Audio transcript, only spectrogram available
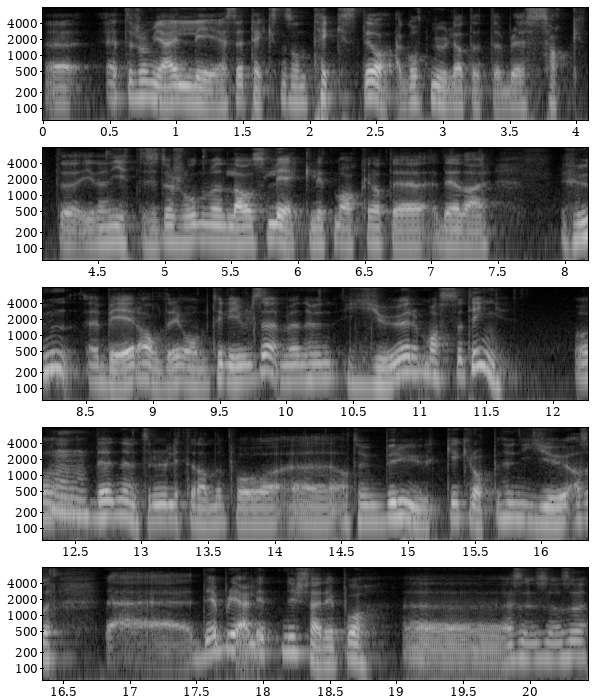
Ettersom jeg leser teksten sånn tekstlig, da, er godt mulig at dette ble sagt i den gitte situasjonen, men la oss leke litt med akkurat det, det der. Hun ber aldri om tilgivelse, men hun gjør masse ting. Og det nevnte du litt på, eh, at hun bruker kroppen. Hun gjør Altså, det, det blir jeg litt nysgjerrig på. Eh, altså,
